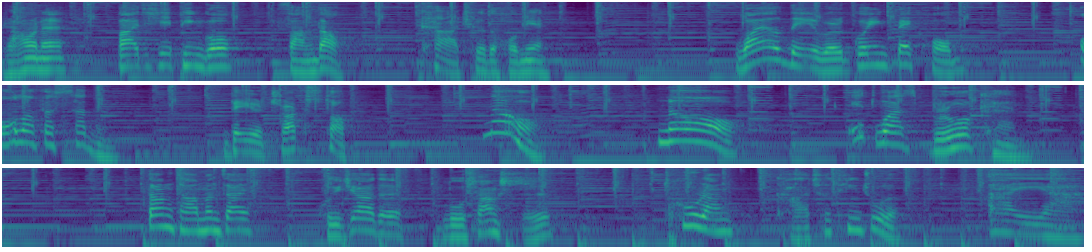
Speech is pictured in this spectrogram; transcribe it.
然后呢，把这些苹果放到卡车的后面。while they were going back home, all of a sudden, their truck stopped. No, no, it was broken. 当他们在回家的路上时，突然卡车停住了。哎呀，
